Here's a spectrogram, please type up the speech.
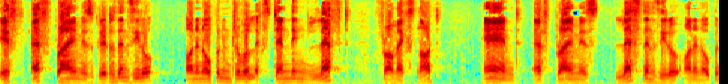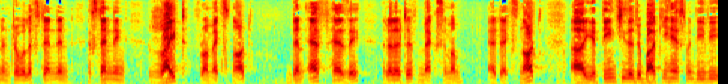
is greater than zero جو باقی ہیں اس میں سامنے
